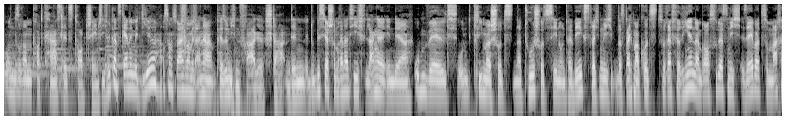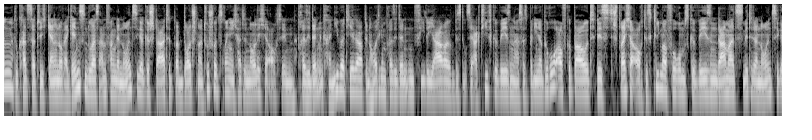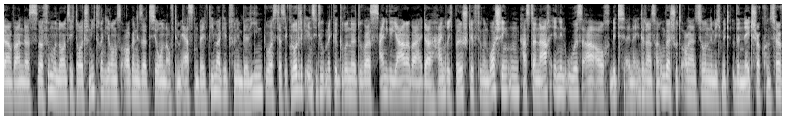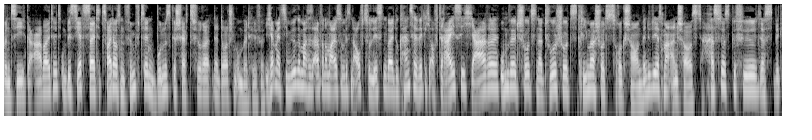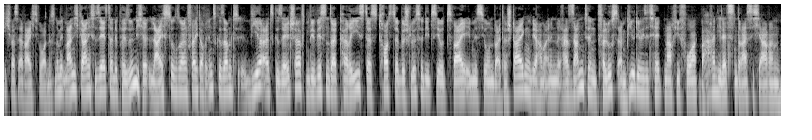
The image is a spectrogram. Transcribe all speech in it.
unserem Podcast Let's Talk Change. Ich würde ganz gerne mit dir ausnahmsweise mal mit einer persönlichen Frage starten, denn du bist ja schon relativ lange in der Umwelt- und Klimaschutz-, Naturschutzszene unterwegs. Vielleicht um dich das gleich mal kurz zu referieren, dann brauchst du das nicht selber zu machen. Du kannst natürlich gerne noch ergänzen. Du hast Anfang der 90er gestartet beim Deutschen Naturschutzring. Ich hatte neulich ja auch den Präsidenten Kai Niebert hier gehabt, den heutigen Präsidenten. Viele Jahre bist du sehr aktiv gewesen, hast das Berliner Büro aufgebaut, bist bist Sprecher auch des Klimaforums gewesen. Damals, Mitte der 90er, waren das über 95 deutsche Nichtregierungsorganisationen auf dem ersten Weltklimagipfel in Berlin. Du hast das Ecologic Institute mitgegründet. Du warst einige Jahre bei der Heinrich-Böll-Stiftung in Washington, hast danach in den USA auch mit einer internationalen Umweltschutzorganisation, nämlich mit The Nature Conservancy, gearbeitet und bis jetzt seit 2015 Bundesgeschäftsführer der Deutschen Umwelthilfe. Ich habe mir jetzt die Mühe gemacht, das einfach nochmal alles so ein bisschen aufzulisten, weil du kannst ja wirklich auf 30 Jahre Umweltschutz, Natur Naturschutz, Klimaschutz zurückschauen, wenn du dir das mal anschaust, hast du das Gefühl, dass wirklich was erreicht worden ist? Und damit meine ich gar nicht so sehr jetzt deine persönliche Leistung, sondern vielleicht auch insgesamt wir als Gesellschaft. Wir wissen seit Paris, dass trotz der Beschlüsse die CO2-Emissionen weiter steigen. Wir haben einen rasanten Verlust an Biodiversität nach wie vor. Waren die letzten 30 Jahre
